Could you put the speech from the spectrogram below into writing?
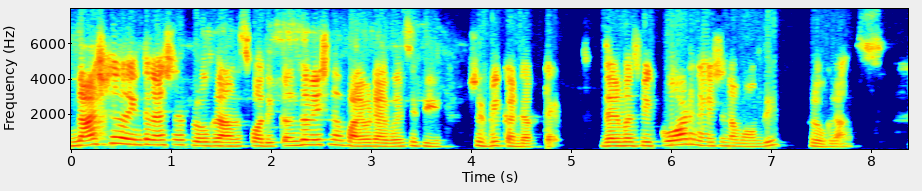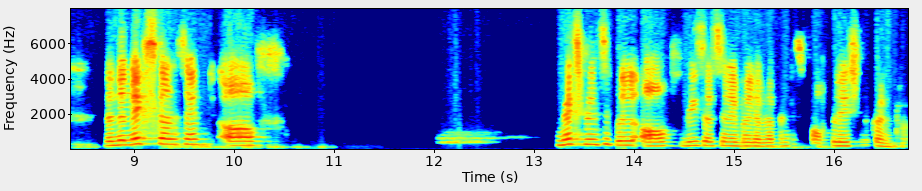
National and international programs for the conservation of biodiversity should be conducted. There must be coordination among the programs. Then the next concept of next principle of the sustainable development is population control.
